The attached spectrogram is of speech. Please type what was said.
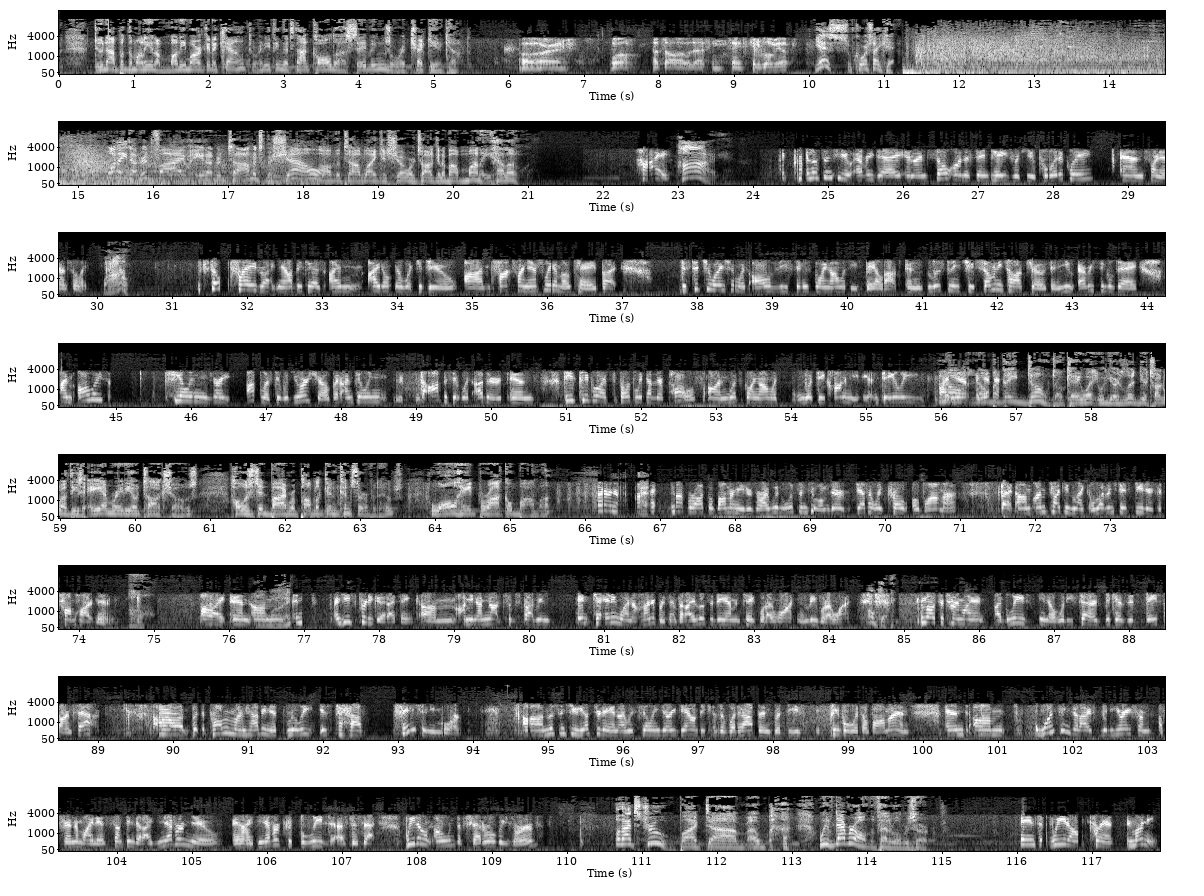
do not put the money in a money market account or anything that's not called a savings or a checking account. Oh, all right. Well, that's all I was asking. Thanks. Can you blow me up? Yes, of course I can. 1-800-5800-TOM. It's Michelle on the Tom Leykis Show. We're talking about money. Hello. Hi. Hi. I, I listen to you every day, and I'm so on the same page with you politically and financially. Wow. I'm so afraid right now because I'm I don't know what to do. Um, fi- financially, I'm okay, but the situation with all of these things going on with these bailouts and listening to so many talk shows and you every single day, I'm always feeling very uplifted with your show, but I'm feeling the opposite with others. And these people are supposedly have their pulse on what's going on with with the economy daily by no, minute. no, but they don't. Okay, what you're you're talking about these AM radio talk shows hosted by Republican conservatives who all hate Barack Obama. No, no, no, I'm not Barack Obama haters, or I wouldn't listen to them. They're definitely pro-Obama. But um, I'm talking like 1150. There's a Thom Hartmann. Oh, All right, and um, right. and he's pretty good, I think. Um, I mean, I'm not subscribing in, to anyone 100%, but I listen to him and take what I want and leave what I want. okay. Most of the time, I I believe you know what he says because it's based on fact. Uh, but the problem I'm having is really is to have faith anymore. Um, listened to you yesterday, and I was feeling very down because of what happened with these people with Obama. And and um, one thing that I've been hearing from a friend of mine is something that I never knew, and I never could believe this, is that we don't own the Federal Reserve. Well, that's true, but uh, uh, we've never owned the Federal Reserve. Means that we don't print money.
